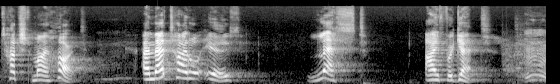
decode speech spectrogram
touched my heart. And that title is Lest I Forget. Hmm,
